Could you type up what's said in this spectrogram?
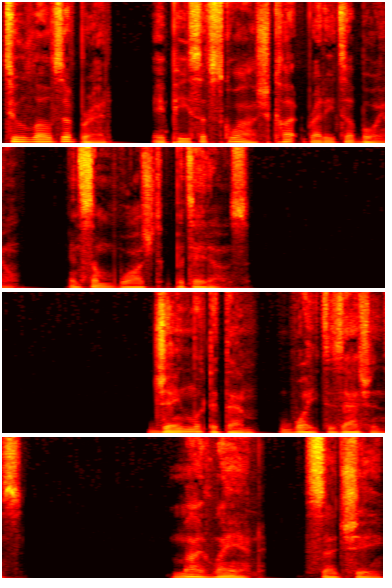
two loaves of bread, a piece of squash cut ready to boil, and some washed potatoes. Jane looked at them, white as ashes. My land, said she.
